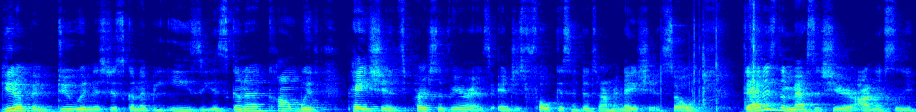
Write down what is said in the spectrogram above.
get up and do and it's just to be easy. It's to come with patience, perseverance, and just focus and determination. So that is the message here, honestly.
